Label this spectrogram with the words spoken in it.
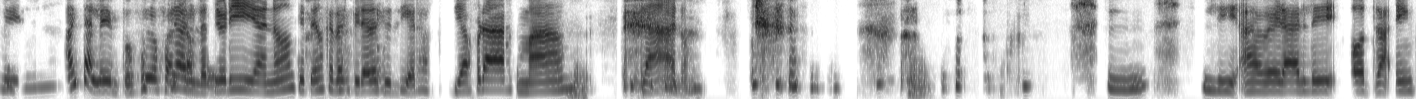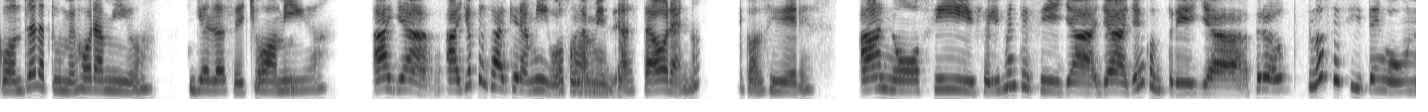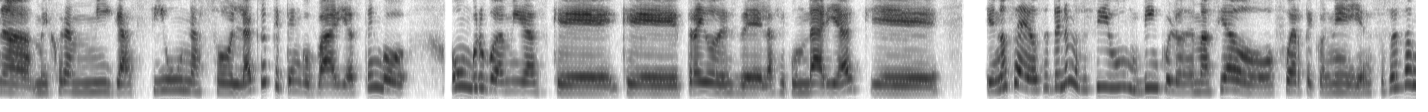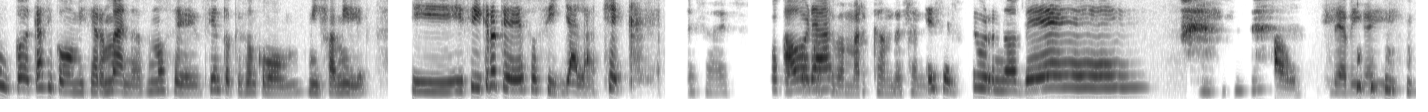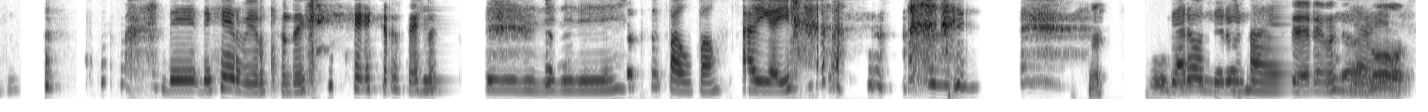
Sí. Hay talento, solo falta. Claro, la teoría, ¿no? Que tenemos que respirar desde el diafra- diafragma. Claro. A ver, Ale, otra. Encontrar a tu mejor amigo. ¿Ya lo has hecho, amiga? Ah, ya. Ah, yo pensaba que era amigo O solamente. hasta ahora, ¿no? Consideres. Ah, no, sí, felizmente sí, ya, ya, ya encontré ya. Pero no sé si tengo una mejor amiga, sí, una sola. Creo que tengo varias. Tengo un grupo de amigas que, que traigo desde la secundaria que, que no sé, o sea, tenemos así un vínculo demasiado fuerte con ellas. O sea, son casi como mis hermanas, no sé, siento que son como mi familia. Y, y sí, creo que eso sí, ya la check. Esa es. Poco a Ahora- poco se va marcando esa línea Es el turno de... Au. de Abigail. de, de Herbert. de Herbert. Pau, Pau. Abigail. De Aarón, de Aarón. A ver, Pero- Ya, Ya, no,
